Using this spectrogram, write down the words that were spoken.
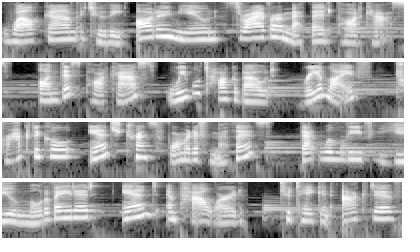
Welcome to the Autoimmune Thriver Method podcast. On this podcast, we will talk about real life, practical, and transformative methods that will leave you motivated and empowered to take an active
